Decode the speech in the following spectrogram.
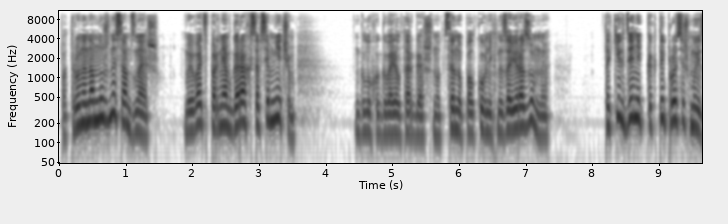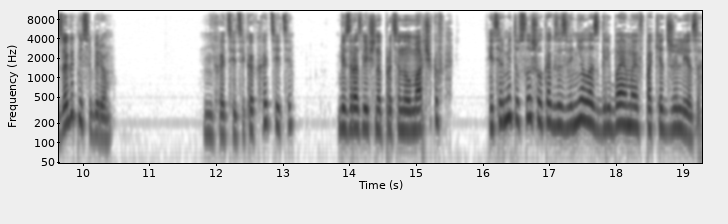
«Патроны нам нужны, сам знаешь». Воевать с парням в горах совсем нечем, — глухо говорил торгаш, — но цену, полковник, назови разумную. Таких денег, как ты просишь, мы и за год не соберем. Не хотите, как хотите. Безразлично протянул Марчиков, и термит услышал, как зазвенело сгребаемое в пакет железо.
